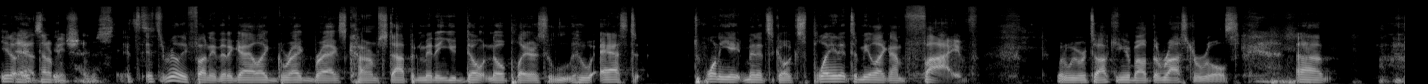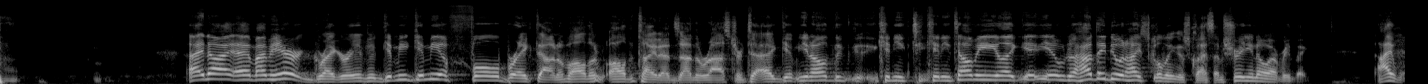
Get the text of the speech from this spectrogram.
you know, yeah, that'll be interesting. It's it's really funny that a guy like Greg Braggs Carm stop admitting you don't know players who who asked 28 minutes ago, explain it to me like I'm five when we were talking about the roster rules. Um, I know I, am I'm here, Gregory. Give me give me a full breakdown of all the all the tight ends on the roster. To, uh, give you know, the, can you can you tell me like you know how they do in high school English class? I'm sure you know everything. I will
